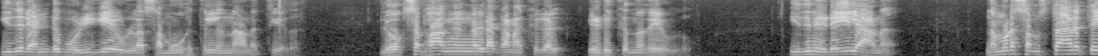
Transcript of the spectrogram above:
ഇത് രണ്ടും ഒഴികെയുള്ള സമൂഹത്തിൽ നിന്നാണ് എത്തിയത്. ലോക്സഭാംഗങ്ങളുടെ കണക്കുകൾ എടുക്കുന്നതേ ഉള്ളൂ. ഇതിനിടയിലാണ് നമ്മുടെ സംസ്ഥാനത്തെ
